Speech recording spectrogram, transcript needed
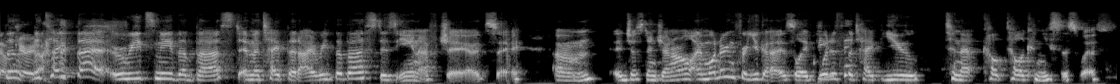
No, the, carry the on. type that reads me the best and the type that I read the best is E ENFJ, I would say. Um, just in general. I'm wondering for you guys, like, Do what you is the type you tele- telekinesis with?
